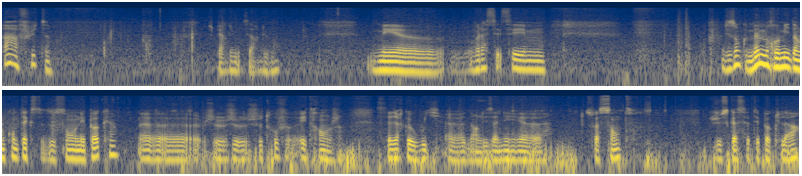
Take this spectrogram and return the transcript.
ah, flûte perdu mes arguments. Mais euh, voilà, c'est. Hum, disons que même remis dans le contexte de son époque, euh, je, trouve étrange. C'est-à-dire que oui, euh, dans les années 60, jusqu'à cette époque-là,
